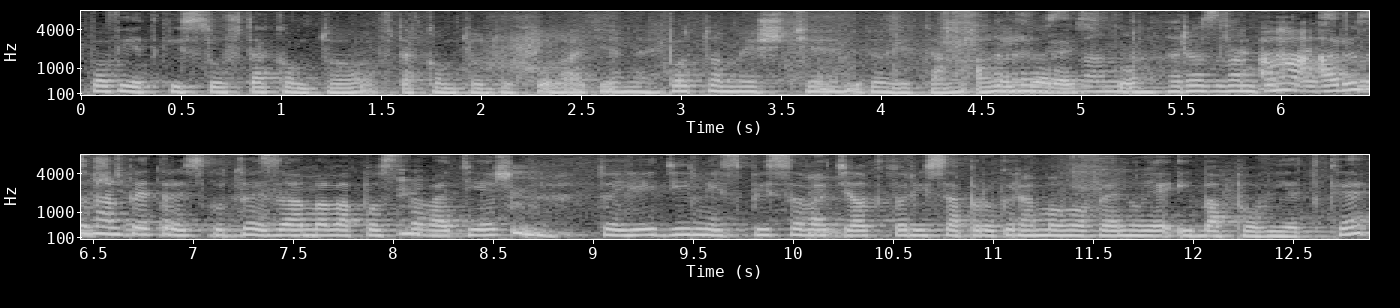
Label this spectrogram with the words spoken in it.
poviedky sú v takomto, v takomto duchu ladené. Potom ešte, kto je tam? Rozvan, Rozvan Petresku. Aha, Rozvan Petresku, to je zaujímavá postava tiež. To je jediný spisovateľ, ktorý sa programovo venuje iba poviedke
